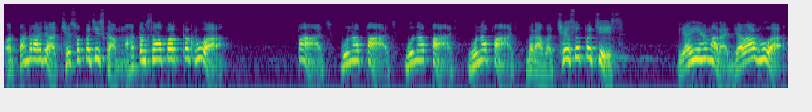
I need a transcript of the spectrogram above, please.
और 15625 का महत्तम समापर्तक हुआ। पाँच गुना पाँच गुना पाँच गुना पाँच बराबर 625 यही हमारा जवाब हुआ।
